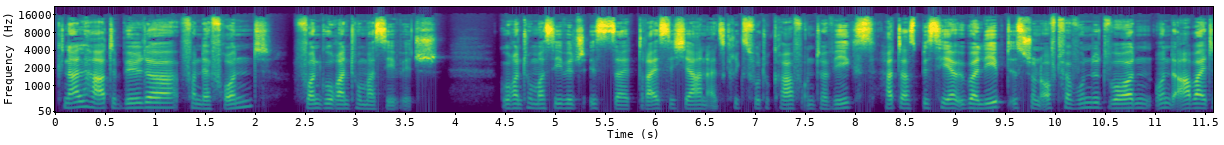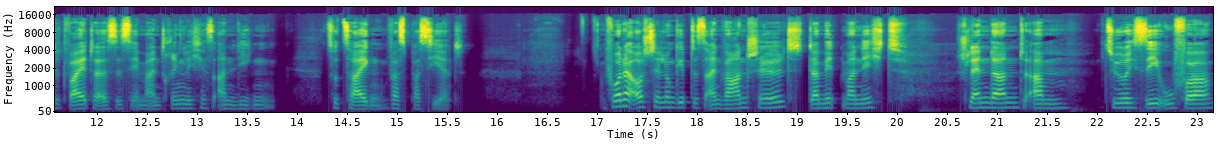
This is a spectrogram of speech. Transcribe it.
Knallharte Bilder von der Front von Goran Tomasewitsch. Goran Tomasewitsch ist seit 30 Jahren als Kriegsfotograf unterwegs, hat das bisher überlebt, ist schon oft verwundet worden und arbeitet weiter. Es ist ihm ein dringliches Anliegen, zu zeigen, was passiert. Vor der Ausstellung gibt es ein Warnschild, damit man nicht schlendernd am Zürich-Seeufer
